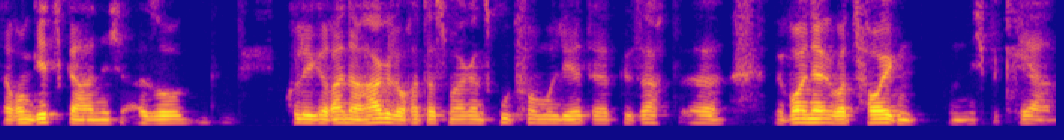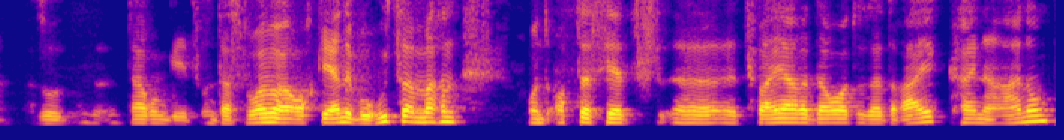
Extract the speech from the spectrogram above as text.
Darum geht's gar nicht. Also Kollege Rainer Hageloch hat das mal ganz gut formuliert. Er hat gesagt, äh, wir wollen ja überzeugen und nicht bekehren. Also äh, darum geht's. Und das wollen wir auch gerne behutsam machen. Und ob das jetzt äh, zwei Jahre dauert oder drei, keine Ahnung.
